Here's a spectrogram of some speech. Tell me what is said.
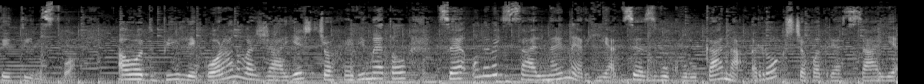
дитинство. А от Біллі Корган вважає, що хеві метал це універсальна енергія, це звук вулкана, рок, що потрясає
